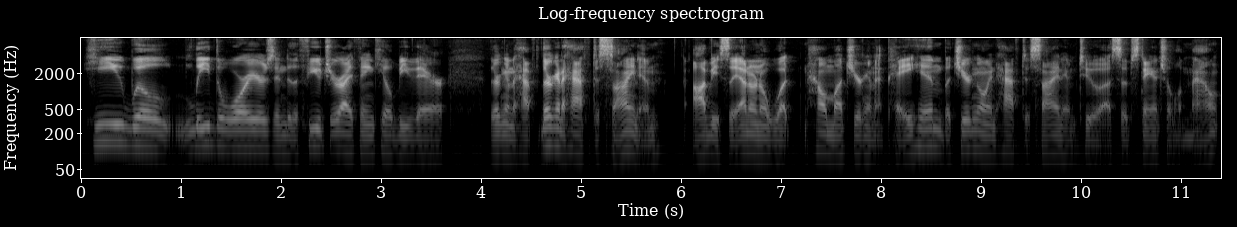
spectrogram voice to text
he will lead the Warriors into the future. I think he'll be there. They're gonna have they're gonna have to sign him. Obviously, I don't know what how much you're gonna pay him, but you're going to have to sign him to a substantial amount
